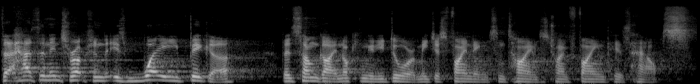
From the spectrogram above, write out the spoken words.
that has an interruption that is way bigger than some guy knocking on your door and me just finding some time to try and find his house.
